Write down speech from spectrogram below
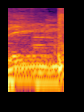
leave.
